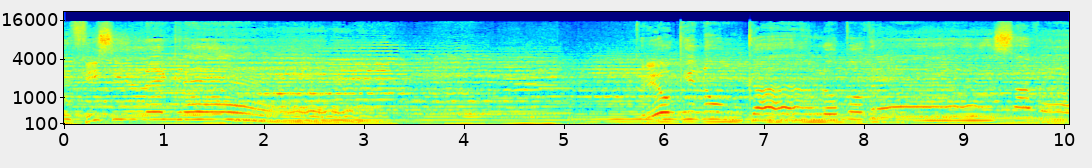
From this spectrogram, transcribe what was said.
Difícil de creer. Creo que nunca lo podré saber.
